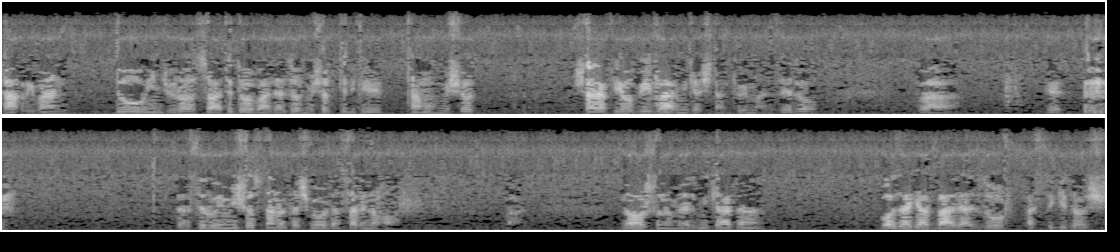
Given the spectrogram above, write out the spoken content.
تقریبا دو اینجورا ساعت دو بعد از ظهر می‌شد که دیگه تموم می‌شد. شرفیابی برمیگشتن توی منزل و و دست روی میشستن و تشریف بردن سر نهار. نهارشون رو مل می‌کردن. باز اگر بعد از ظهر بستگی داشت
